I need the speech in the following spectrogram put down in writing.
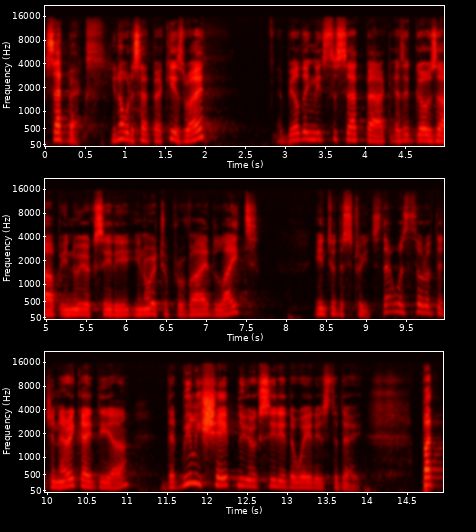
Setbacks. You know what a setback is, right? A building needs to set back as it goes up in New York City in order to provide light into the streets. That was sort of the generic idea that really shaped New York City the way it is today. But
